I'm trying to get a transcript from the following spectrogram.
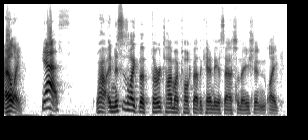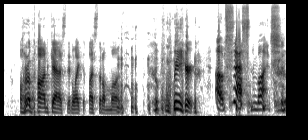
Ellie. Yes. Wow, and this is like the third time I've talked about the Kennedy assassination, like on a podcast in like less than a month. Weird. Obsessed much.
